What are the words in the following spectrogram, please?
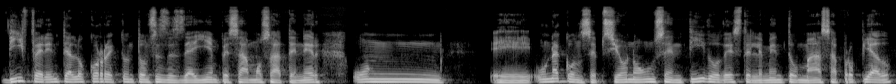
diferente a lo correcto, entonces desde ahí empezamos a tener un, eh, una concepción o un sentido de este elemento más apropiado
